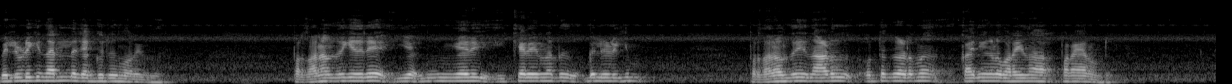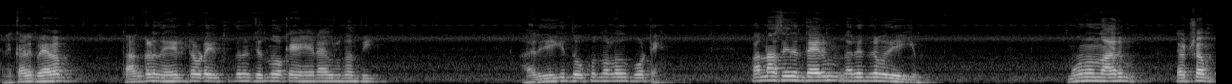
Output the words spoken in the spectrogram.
വെല്ലുവിളിക്കുന്നതല്ല ചങ്കൂറ്റം എന്ന് പറയുന്നത്. പ്രധാനമന്ത്രിക്കെതിരെ ഇങ്ങനെ ഇക്കരെ നിന്നിട്ട് വെല്ലുവിളിക്കും. പ്രധാനമന്ത്രി നാട് ഒട്ടും കിടന്ന് കാര്യങ്ങൾ പറയുന്ന പറയാറുണ്ട്. അതിനേക്കാൾ ഭേദം താങ്കൾ നേരിട്ട് അവിടെ യുദ്ധത്തിന് ചെന്ന് നോക്കേ രാഹുൽ ഗാന്ധി. ആര് ജയിക്കും തോക്കും എന്നുള്ളത് പോട്ടെ. വാരണാസിയിൽ എന്തായാലും നരേന്ദ്രമോദി ജയിക്കും. മൂന്നും നാലും ലക്ഷം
